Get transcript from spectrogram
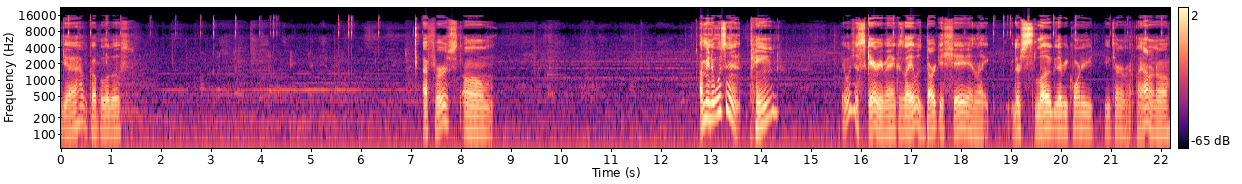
Yeah, I have a couple of those. At first, um... I mean, it wasn't pain. It was just scary, man, because, like, it was dark as shit, and, like, there's slugs every corner you, you turn around. Like, I don't know.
